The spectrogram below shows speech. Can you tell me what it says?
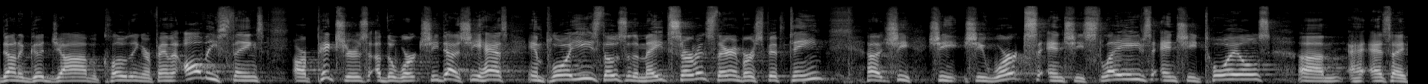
done a good job of clothing her family. All these things are pictures of the work she does. She has employees. Those are the maid servants there in verse 15. Uh, she, she, she works and she slaves and she toils um, as, a,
